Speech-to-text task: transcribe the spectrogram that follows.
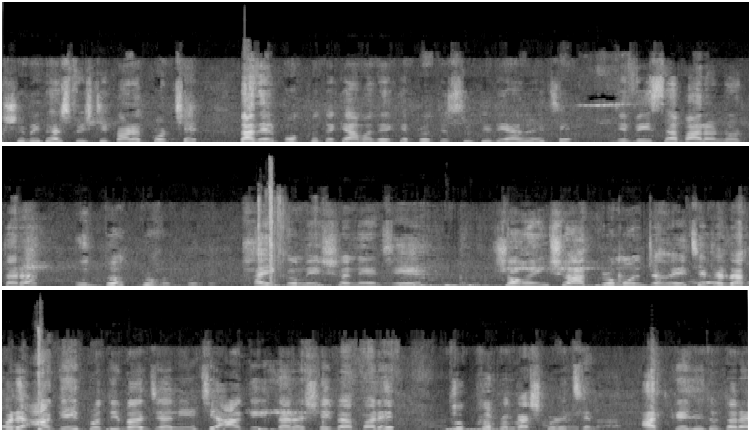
অসুবিধার সৃষ্টি করা, করছে। তাদের পক্ষ থেকে আমাদেরকে প্রতিশ্রুতি দেওয়া হয়েছে যে ভিসা বাড়ানোর তারা উদ্যোগ গ্রহণ করবে। হাই কমিশনে যে সহিংস আক্রমণটা হয়েছে, এটার ব্যাপারে আগেই প্রতিবাদ জানিয়েছি, আগেই তারা সেই ব্যাপারে দুঃখ প্রকাশ করেছেন। আজকে যেহেতু তারা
